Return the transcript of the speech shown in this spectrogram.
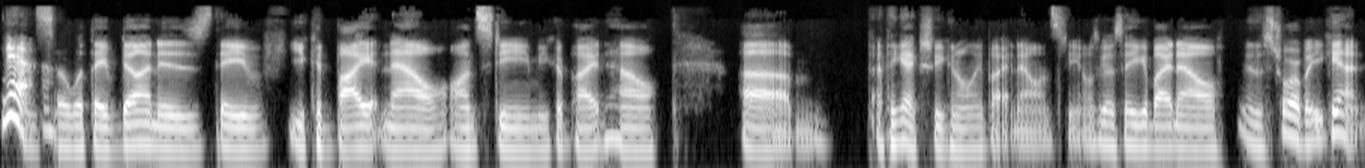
Yeah. And so what they've done is they've you could buy it now on Steam. You could buy it now. Um, I think actually you can only buy it now on Steam. I was gonna say you can buy it now in the store, but you can't.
